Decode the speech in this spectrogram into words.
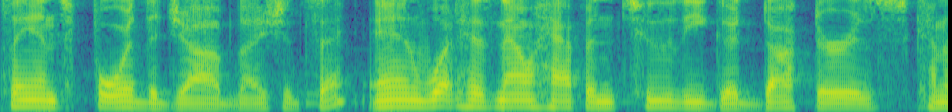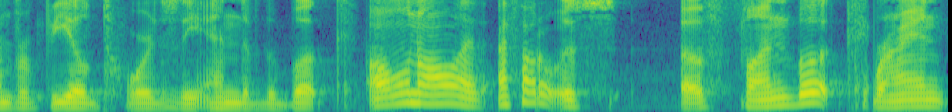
plans for the job, I should say, and what has now happened to the good doctor is kind of revealed towards the end of the book. All in all, I, I thought it was a fun book. Brian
